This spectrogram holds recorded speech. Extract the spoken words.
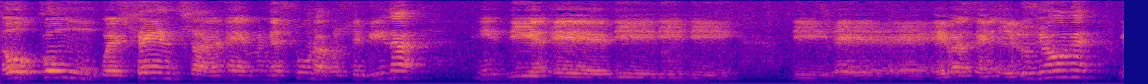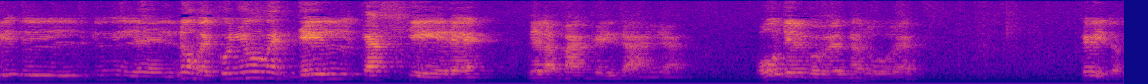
o comunque senza eh, nessuna possibilità di, eh, di- di- di- eh, eh, elusione, il, il- il nome e cognome del cassiere della Banca d'Italia o del governatore. Capito?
